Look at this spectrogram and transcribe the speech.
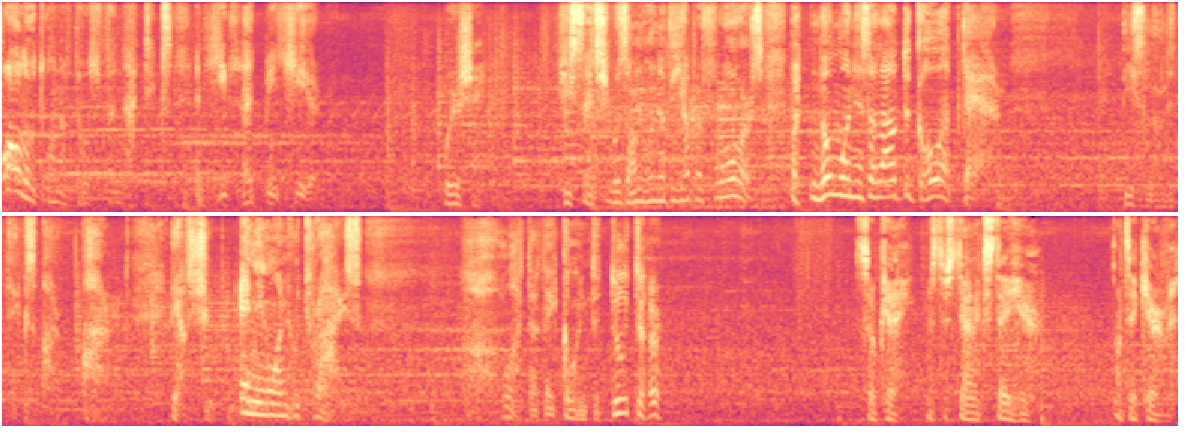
followed one of those fanatics, and he led me here. Where's she? He said she was on one of the upper floors, but no one is allowed to go up there. These lunatics are armed. They'll shoot anyone who tries. Oh, what are they going to do to her? It's okay. Mr. Stanek, stay here. I'll take care of it.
